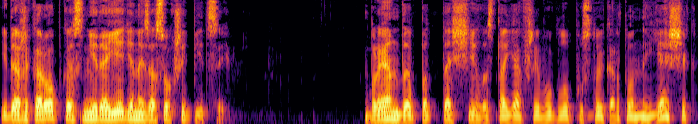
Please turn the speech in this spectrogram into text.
и даже коробка с недоеденной засохшей пиццей. Бренда подтащила стоявший в углу пустой картонный ящик,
